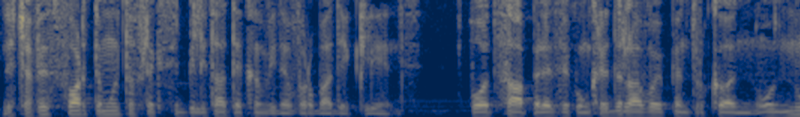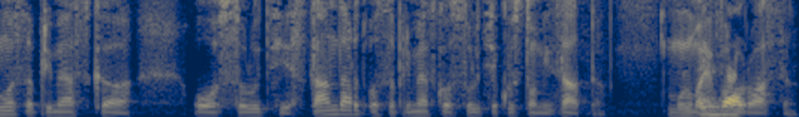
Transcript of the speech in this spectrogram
Deci aveți foarte multă flexibilitate când vine vorba de clienți pot să apeleze cu încredere la voi pentru că nu, nu o să primească o soluție standard, o să primească o soluție customizată, mult mai exact. valoroasă.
